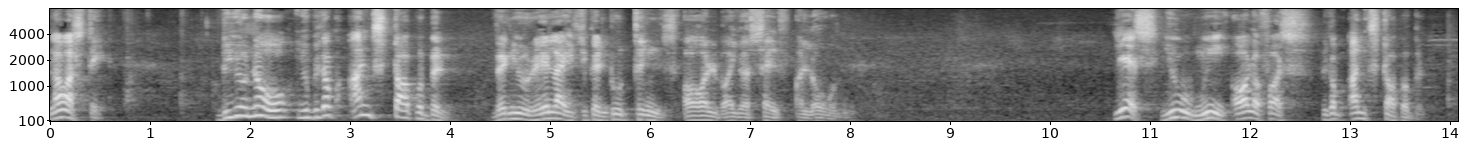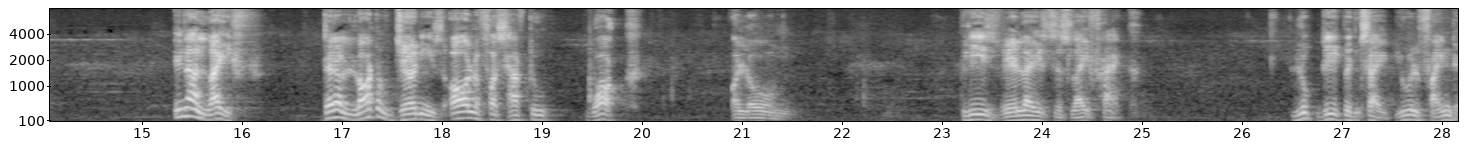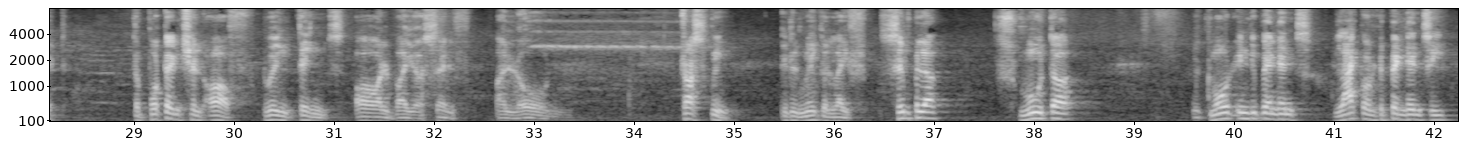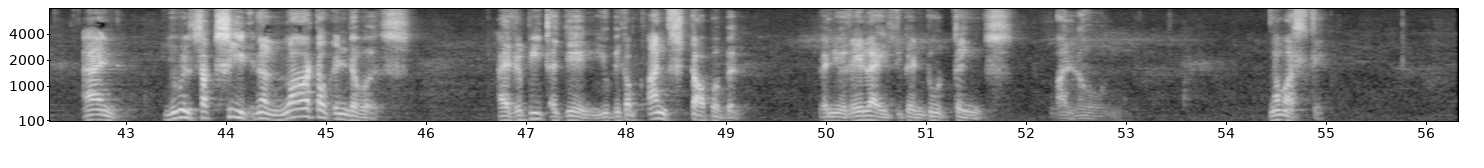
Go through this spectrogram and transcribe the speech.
Namaste. Do you know you become unstoppable when you realize you can do things all by yourself alone? Yes, you, me, all of us become unstoppable. In our life, there are a lot of journeys all of us have to walk alone. Please realize this life hack. Look deep inside, you will find it. The potential of doing things all by yourself alone. Trust me, it'll make your life simpler, smoother, with more independence, lack of dependency, and you will succeed in a lot of endeavors. I repeat again, you become unstoppable when you realize you can do things alone. Namaste.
